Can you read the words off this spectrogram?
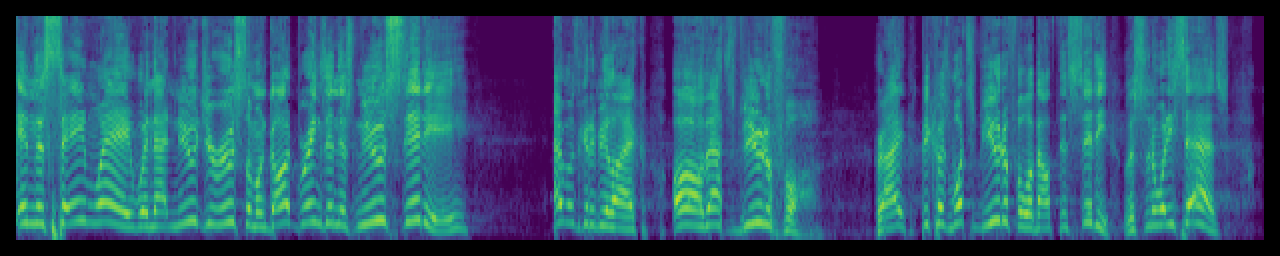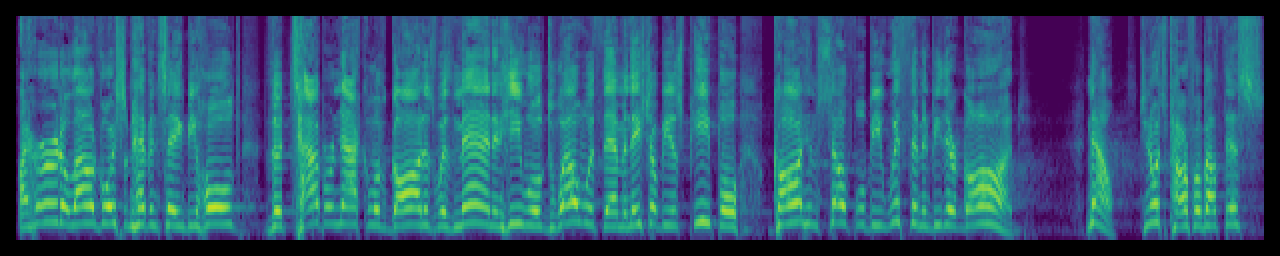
In the same way, when that new Jerusalem, when God brings in this new city, everyone's gonna be like, Oh, that's beautiful right? Because what's beautiful about this city? Listen to what he says. I heard a loud voice from heaven saying, Behold, the tabernacle of God is with men, and he will dwell with them, and they shall be his people. God himself will be with them and be their God. Now, do you know what's powerful about this?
